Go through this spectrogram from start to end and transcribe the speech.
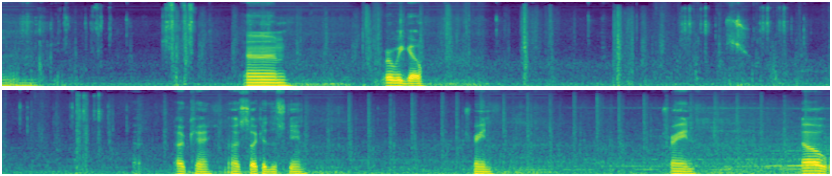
Um. Um, where we go? Okay, I suck at this game. Train. Train. No.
